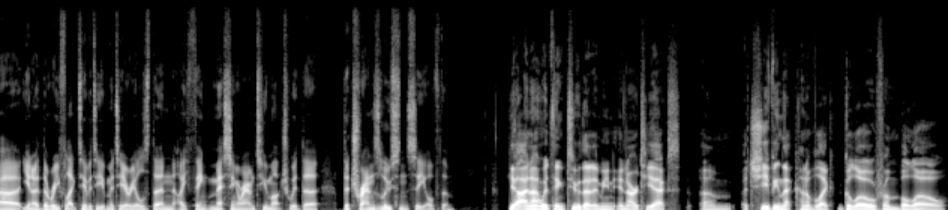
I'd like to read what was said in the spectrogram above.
uh, you know the reflectivity of materials than i think messing around too much with the the translucency of them yeah, and I would think too that I mean in RTX, um, achieving that kind of like glow from below,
